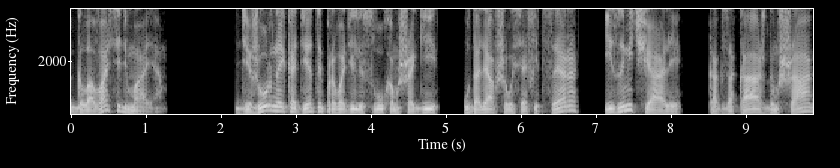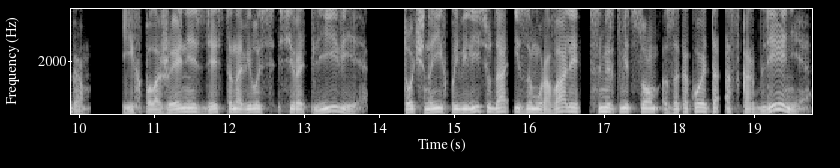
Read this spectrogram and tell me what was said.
Глава седьмая. Дежурные кадеты проводили слухом шаги удалявшегося офицера и замечали, как за каждым шагом их положение здесь становилось сиротливее. Точно их привели сюда и замуровали с мертвецом за какое-то оскорбление,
